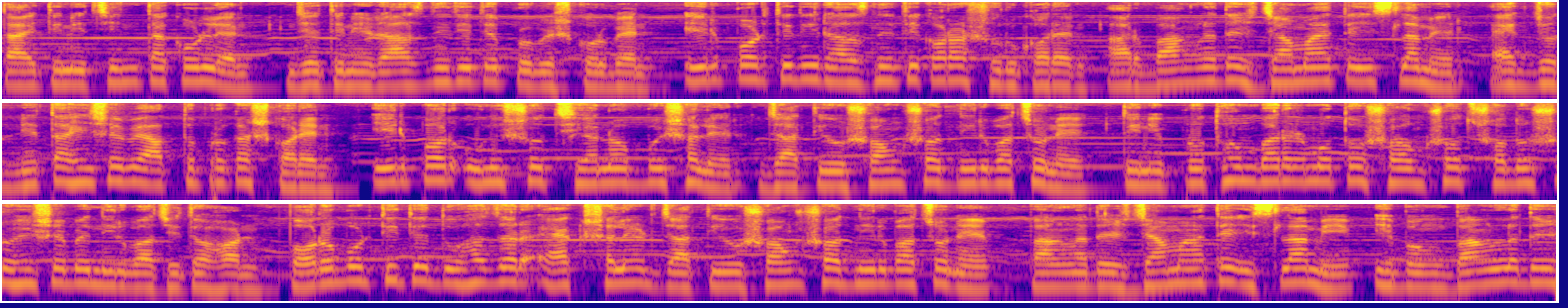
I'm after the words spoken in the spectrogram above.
তাই তিনি চিন্তা করলেন যে তিনি রাজনীতিতে প্রবেশ করবেন। এরপর তিনি রাজনীতি করা শুরু করেন আর বাংলাদেশ জামায়াতে ইসলামের একজন নেতা হিসেবে আত্মপ্রকাশ করেন। এরপর উনিশশো ছিয়ানব্বই সালের জাতীয় সংসদ নির্বাচনে তিনি প্রথমবারের মতো সংসদ সদস্য হিসেবে নির্বাচিত হন। পরবর্তীতে দু হাজার এক সালের জাতীয় সংসদ নির্বাচনে বাংলাদেশ জামায়াতে ইসলামী এবং বাংলাদেশ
